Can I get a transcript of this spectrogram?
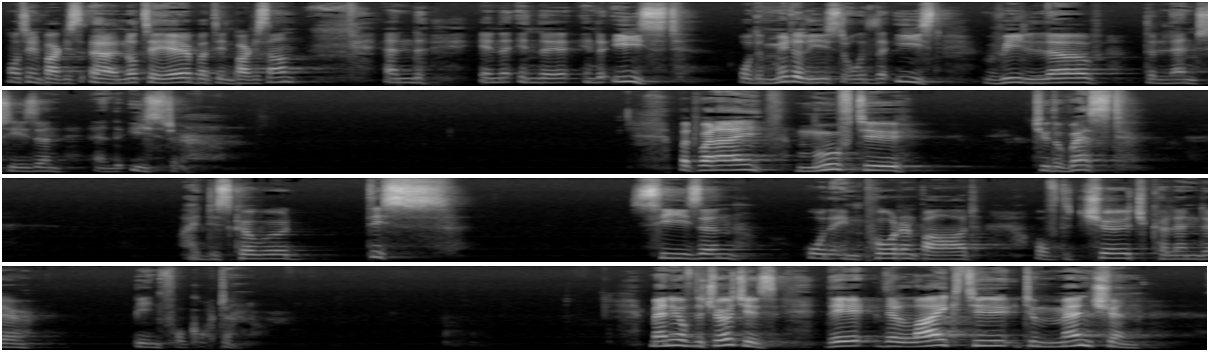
not in Pakistan, uh, not here, but in Pakistan, and in the, in the in the East or the Middle East or in the East, we love the Lent season and the Easter. But when I moved to, to the West, I discovered this season or the important part of the church calendar being forgotten. Many of the churches, they, they like to, to mention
